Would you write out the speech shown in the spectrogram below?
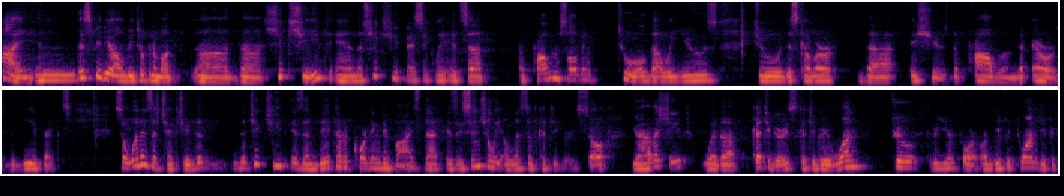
Hi, in this video, I'll be talking about uh, the Check Sheet. And the Check Sheet, basically, it's a, a problem-solving tool that we use to discover the issues, the problem, the errors, the defects. So what is a check sheet? The, the check sheet is a data recording device that is essentially a list of categories. So you have a sheet with the categories, category one, two, three, and four, or defect one, defect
